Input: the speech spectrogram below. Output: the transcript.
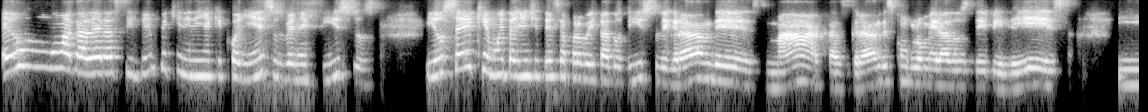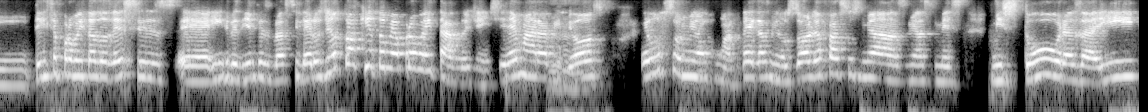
é uma galera assim bem pequenininha que conhece os benefícios. E eu sei que muita gente tem se aproveitado disso de grandes marcas, grandes conglomerados de beleza e tem se aproveitado desses é, ingredientes brasileiros. E eu tô aqui, tô me aproveitando, gente. É maravilhoso. Uhum eu uso minha manteiga, meus óleos, eu faço as minhas, minhas misturas aí.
